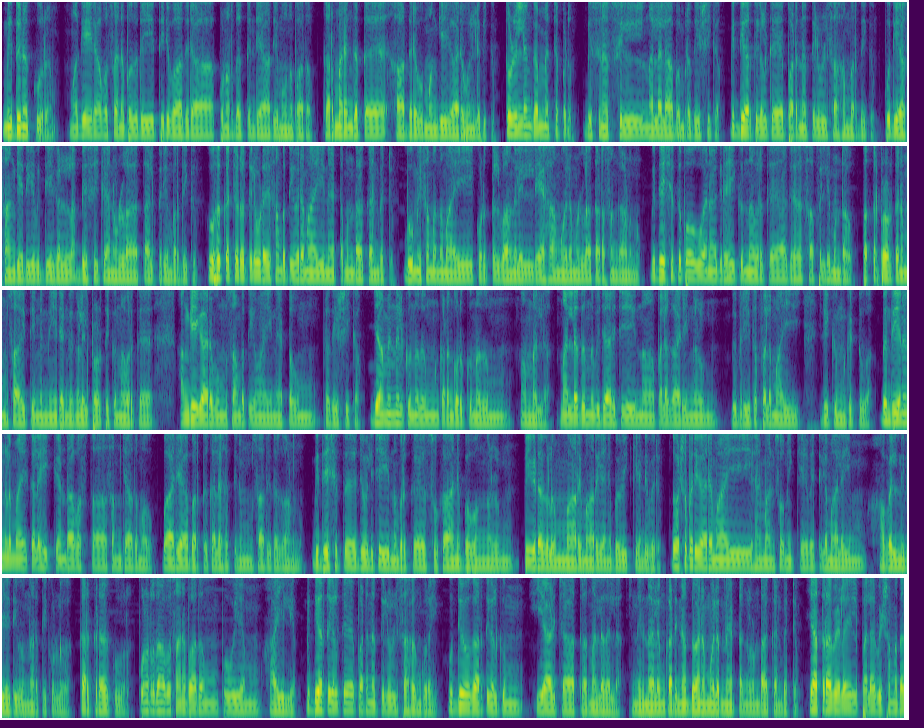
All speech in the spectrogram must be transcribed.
മിഥുനക്കൂറം മകേര അവസാന പകുതി തിരുവാതിര പുണർദത്തിന്റെ ആദ്യ മൂന്ന് പാദം. കർമ്മരംഗത്ത് ആദരവും അംഗീകാരവും ലഭിക്കും. തൊഴിൽ രംഗം മെച്ചപ്പെടും. ബിസിനസ്സിൽ നല്ല ലാഭം പ്രതീക്ഷിക്കാം. വിദ്യാർത്ഥികൾക്ക് പഠനത്തിൽ ഉത്സാഹം വർദ്ധിക്കും. പുതിയ സാങ്കേതിക വിദ്യകൾ അഭ്യസിക്കാനുള്ള താല്പര്യം വർദ്ധിക്കും. ഊഹക്കച്ചവടത്തിലൂടെ സാമ്പത്തികപരമായി നേട്ടമുണ്ടാക്കാൻ പറ്റും. ഭൂമി സംബന്ധമായി കൊടുക്കൽ വാങ്ങലിൽ രേഖാമൂലമുള്ള തടസ്സം കാണുന്നു. വിദേശത്ത് പോകുവാൻ ആഗ്രഹിക്കുന്നവർക്ക് ആഗ്രഹ സാഫല്യമുണ്ടാവും. പത്രപ്രവർത്തനം സാഹിത്യം എന്നീ രംഗങ്ങളിൽ പ്രവർത്തിക്കുന്നവർക്ക് അംഗീകാരവും സാമ്പത്തികമായി നേട്ടവും പ്രതീക്ഷിക്കാം. ജാമ്യം നിൽക്കുന്നതും കടം കൊടുക്കുന്നതും നന്നല്ല. നല്ലതെന്ന് വിചാരിച്ച് ചെയ്യുന്ന പല കാര്യങ്ങളും വിപരീത ഫലമായി ഇരിക്കും കിട്ടുക. ബന്ധുജനങ്ങളുമായി കലഹിക്കേണ്ട അവസ്ഥ സംജാതമാകും. ഭാര്യ ഭർത്ത് കലഹത്തിനും സാധ്യത കാണുന്നു. വിദേശത്ത് ജോലി ചെയ്യുന്നവർക്ക് സുഖാനുഭവങ്ങളും പീഡകളും മാറി മാറി അനുഭവിക്കേണ്ടി വരും. ദോഷപരിഹാരമായി ഹനുമാൻ സ്വാമിക്ക് വെറ്റിലമാലയും അവൽ നിവേദ്യവും നടത്തിക്കൊള്ളുക. കർക്കിടകൂർ പുനർദാവസാന പാദം പൂയം ആയില്യം. വിദ്യാർത്ഥികൾക്ക് പഠനത്തിൽ ഉത്സാഹം കുറയും. ഉദ്യോഗാർത്ഥികൾക്കും ഈ ആഴ്ച അത്ര നല്ലതല്ല. എന്നിരുന്നാലും കഠിനാധ്വാനം മൂലം നേട്ടങ്ങൾ ഉണ്ടാക്കാൻ പറ്റും. യാത്രാവേളയിൽ പല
